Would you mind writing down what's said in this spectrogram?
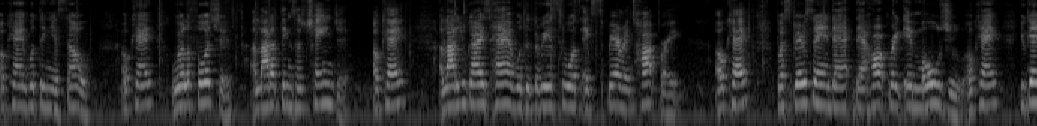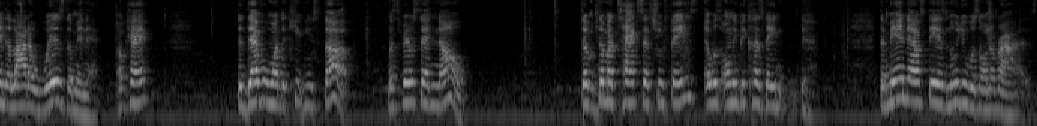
okay, within yourself, okay? Wheel of Fortune, a lot of things are changing, okay? A lot of you guys have, with the Three of Swords, experienced heartbreak, okay? But Spirit saying that that heartbreak, it molds you, okay? You gained a lot of wisdom in that, okay? The devil wanted to keep you stuck, but Spirit said no. The, them attacks that you face, it was only because they... The man downstairs knew you was on the rise,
